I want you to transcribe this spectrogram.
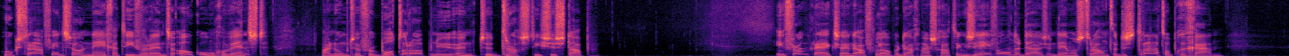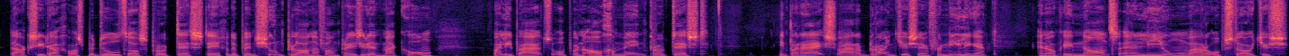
Hoekstra vindt zo'n negatieve rente ook ongewenst... maar noemt een verbod erop nu een te drastische stap. In Frankrijk zijn de afgelopen dag naar schatting 700.000 demonstranten de straat op gegaan. De actiedag was bedoeld als protest tegen de pensioenplannen van president Macron maar liep uit op een algemeen protest. In Parijs waren brandjes en vernielingen... en ook in Nantes en Lyon waren opstootjes.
